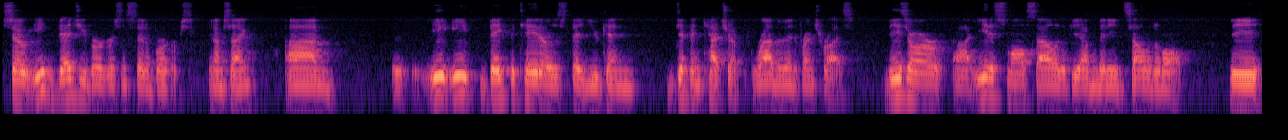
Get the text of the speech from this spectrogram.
So eat veggie burgers instead of burgers. You know what I'm saying? Um, eat, eat baked potatoes that you can dip in ketchup rather than French fries. These are uh, eat a small salad if you haven't been eating salad at all. The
